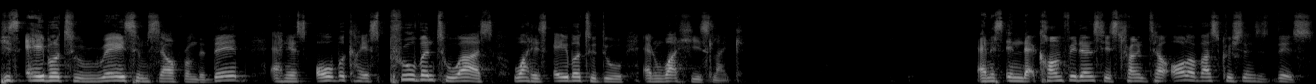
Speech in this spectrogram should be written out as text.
He's able to raise himself from the dead and he has overcome, he has proven to us what he's able to do and what he's like. And it's in that confidence he's trying to tell all of us Christians this.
